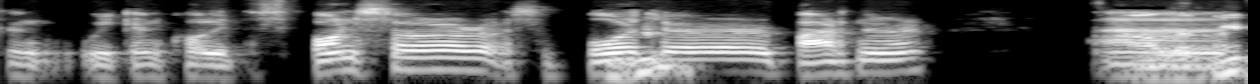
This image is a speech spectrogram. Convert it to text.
can, we can call it sponsor, a supporter, mm-hmm. partner. All of uh, it.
